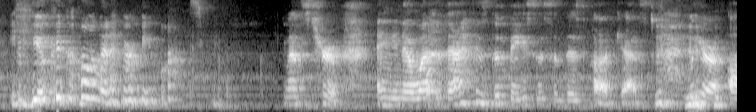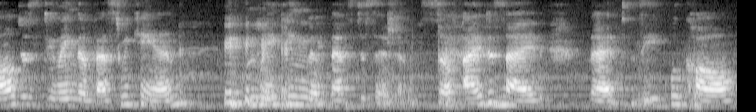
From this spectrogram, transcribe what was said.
you could call it whatever you want. That's true. And you know what? That is the basis of this podcast. We are all just doing the best we can, making the best decisions. So if I decide that Zeke will call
